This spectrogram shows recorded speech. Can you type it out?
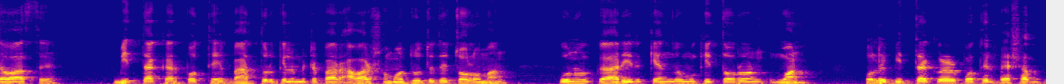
দেওয়া আছে, বৃত্তাকার পথে বাহাত্তর কিলোমিটার পার আওয়ার সমদ্রুতিতে চলমান কোনো গাড়ির কেন্দ্রমুখী ত্বরণ ওয়ান হলে বৃত্তাকার পথের ব্যাসার্ধ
